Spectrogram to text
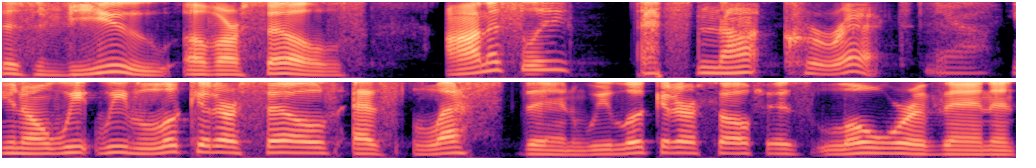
this view of ourselves. Honestly, that's not correct. Yeah. you know we we look at ourselves as less than we look at ourselves as lower than and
